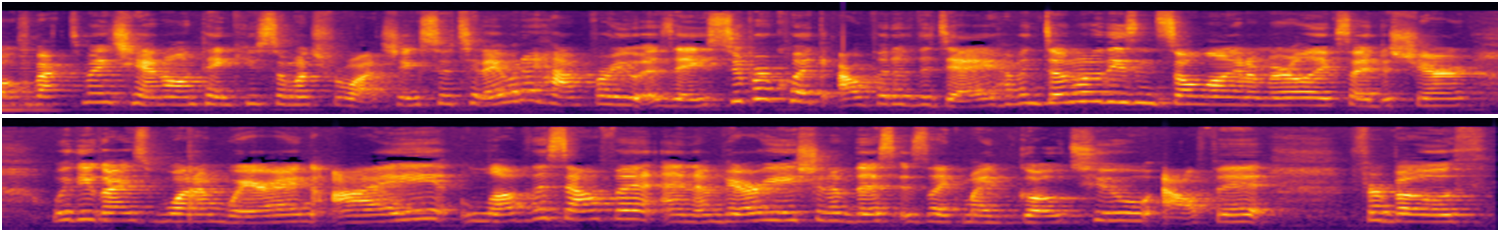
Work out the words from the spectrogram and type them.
welcome back to my channel and thank you so much for watching. So today what I have for you is a super quick outfit of the day. I haven't done one of these in so long and I'm really excited to share with you guys what I'm wearing. I love this outfit and a variation of this is like my go-to outfit for both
